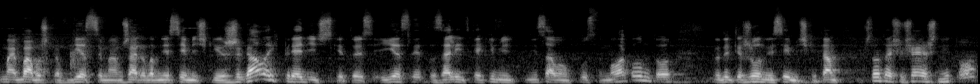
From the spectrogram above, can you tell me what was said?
моя бабушка в детстве моем жарила мне семечки и сжигала их периодически, то есть если это залить каким-нибудь не самым вкусным молоком, то вот эти жженые семечки, там что-то ощущаешь не то,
